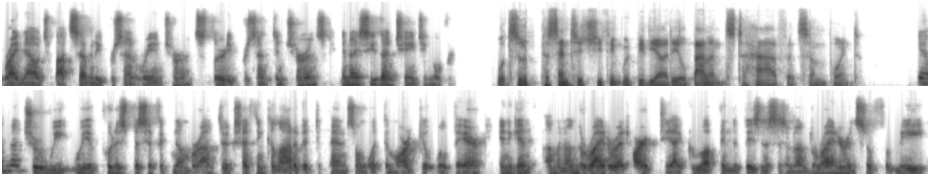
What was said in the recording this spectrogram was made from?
Right now, it's about 70% reinsurance, 30% insurance. And I see that changing over what sort of percentage do you think would be the ideal balance to have at some point? Yeah, I'm not sure we, we have put a specific number out there because I think a lot of it depends on what the market will bear. And again, I'm an underwriter at heart. I grew up in the business as an underwriter. And so for me,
